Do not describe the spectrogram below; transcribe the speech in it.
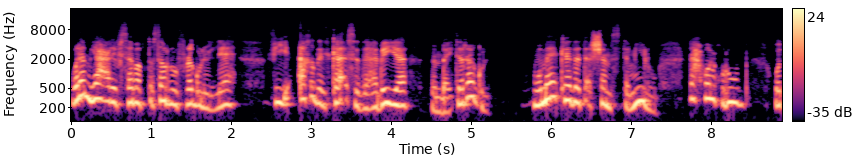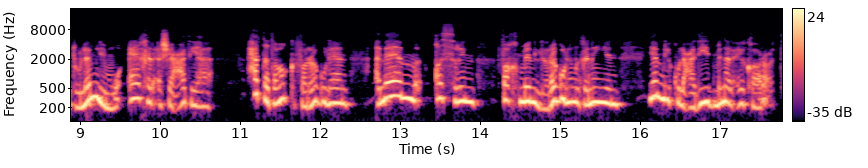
ولم يعرف سبب تصرف رجل الله في أخذ الكأس الذهبية من بيت الرجل. وما كادت الشمس تميل نحو الغروب وتلملم آخر أشعتها حتى توقف الرجلان أمام قصر فخم لرجل غني يملك العديد من العقارات.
